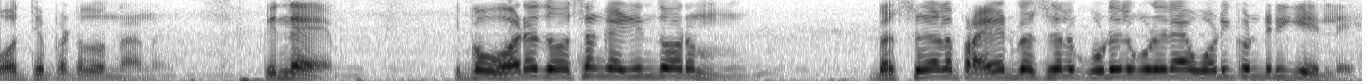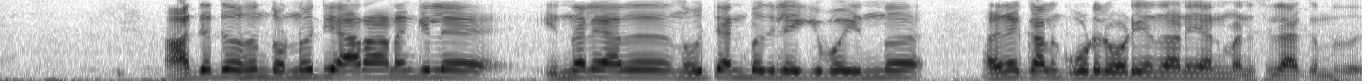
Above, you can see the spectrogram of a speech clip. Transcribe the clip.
ബോധ്യപ്പെട്ടതൊന്നാണ്. പിന്നെ ഇപ്പോൾ ഓരോ ദിവസം കഴിയുമോറും ബസ്സുകൾ പ്രൈവറ്റ് ബസ്സുകൾ കൂടുതൽ കൂടുതലായി ഓടിക്കൊണ്ടിരിക്കുകയല്ലേ? ആദ്യ ദിവസം തൊണ്ണൂറ്റി ആറാണെങ്കിൽ ഇന്നലെ അത് നൂറ്റൻപതിലേക്ക് പോയി ഇന്ന് അതിനേക്കാളും കൂടുതൽ ഓടിയെന്നാണ് ഞാൻ മനസ്സിലാക്കുന്നത്.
